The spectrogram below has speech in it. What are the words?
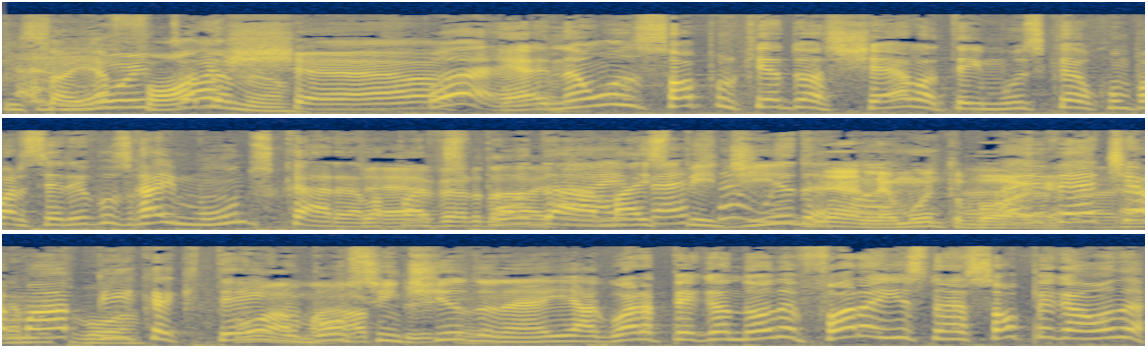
Isso aí é Muito foda, meu. axé. Pô, é não só porque é do Axé, ela tem música com parceria com os Raimundos, cara. Ela É participou verdade. da A Mais Ivete é Pedida. Ela é muito boa. A né? Ivete é a Ela é maior muito boa. pica que tem, Pô, a no bom maior sentido, pica. né? E agora pegando onda, fora isso, não é só pegar onda,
